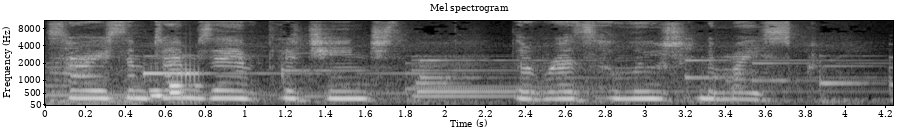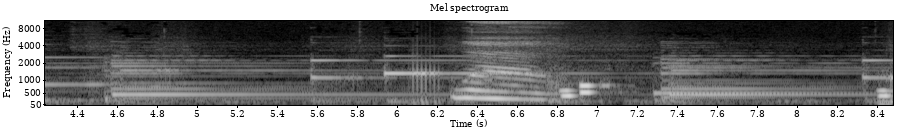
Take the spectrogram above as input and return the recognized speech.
Sorry, sometimes I have to change the resolution of my screen. Whoa. Year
